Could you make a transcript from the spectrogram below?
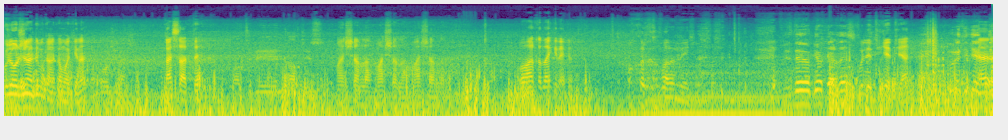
Full orijinal değil mi kanka makine? Kaç saatte? 6600. Maşallah maşallah maşallah. O arkadaki ne? O kafanın değil. Bizde yok yok kardeş. Full etiket ya. Bu etiket. Yani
